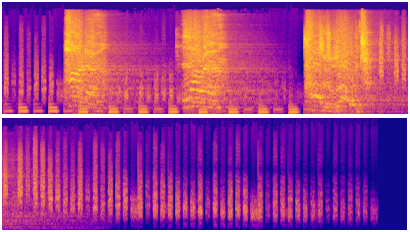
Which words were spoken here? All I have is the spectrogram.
Harder, louder. Harder, louder.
